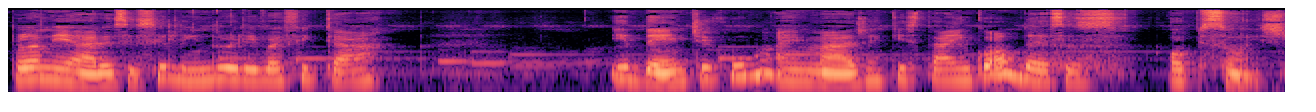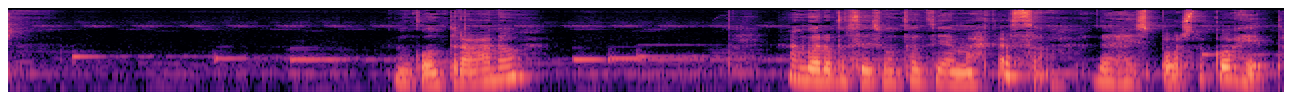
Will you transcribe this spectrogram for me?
planear esse cilindro, ele vai ficar idêntico à imagem que está em qual dessas opções. Encontraram? Agora vocês vão fazer a marcação da resposta correta.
